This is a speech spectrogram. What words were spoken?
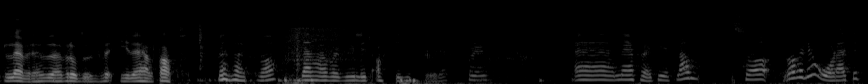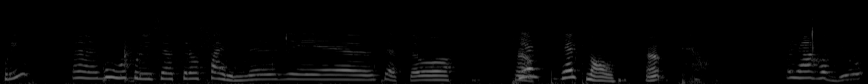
ikke leverer det produktet i det hele tatt. Men vet du hva? Der har jeg faktisk en litt artig historie. Fordi eh, når jeg fløy til Island, så det var veldig ålreite fly. Eh, gode flyseter og skjermer i setet og helt, helt knall. Ja. Og jeg hadde jo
